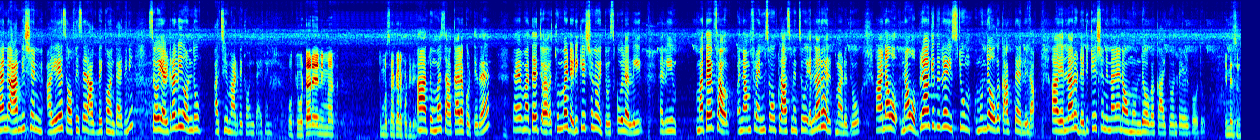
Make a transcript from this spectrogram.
ನಾನು ambition I A S officer ಆಗಬೇಕು ಅಂತ ಇದ್ದೀನಿ. ಸೊ ಎರಡರಲ್ಲಿ ಒಂದು ಅಚೀವ್ ಮಾಡಬೇಕು ಅಂತ ಇದ್ದೀನಿ. ಓಕೆ ಒಟ್ಟಾರೆ ನಿಮ್ಮ ತುಂಬ ಸಹಕಾರ ಕೊಟ್ಟಿದೆ. ಹಾಂ ತುಂಬ ಸಹಕಾರ ಕೊಟ್ಟಿದೆ. ಮತ್ತು ತುಂಬ ಡೆಡಿಕೇಶನು ಆಯಿತು ಸ್ಕೂಲಲ್ಲಿ ಅಲ್ಲಿ ಮತ್ತು ಫ ನಮ್ಮ ಫ್ರೆಂಡ್ಸು ಕ್ಲಾಸ್ಮೇಟ್ಸು ಎಲ್ಲರೂ ಹೆಲ್ಪ್ ಮಾಡಿದ್ರು. ನಾವು ನಾವು ಒಬ್ಬರೇ ಆಗಿದ್ದರೆ ಇಷ್ಟು ಮುಂದೆ ಹೋಗೋಕ್ಕಾಗ್ತಾ ಇರಲಿಲ್ಲ. ಎಲ್ಲರೂ ಡೆಡಿಕೇಶನಿಂದನೇ ನಾವು ಮುಂದೆ ಹೋಗೋಕ್ಕಾಯ್ತು ಅಂತ ಹೇಳ್ಬೋದು. ನಿಮ್ಮ ಹೆಸರು?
